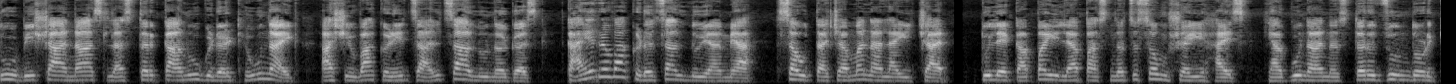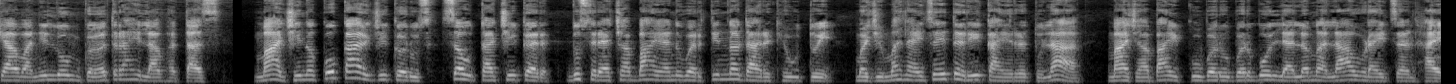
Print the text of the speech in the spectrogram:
तू बी शाना असलास तर कान उघड ठेवून ऐक अशी वाकडी चाल चालू नगस. काय र वाकडं चाललूया म्या? सवताच्या मनाला विचार तुले का पहिल्यापासनच संशयी हायस? ह्या गुणानच तर जुन दोडक्यावानी लोंबकळत राहिला होतास माझी नको काळजी करूस सवताची कर दुसऱ्याच्या बायांवरती नदार ठेवतोय. म्हणजे म्हणायचंय तरी काय र तुला? माझ्या बायको बरोबर बोलल्याला मला आवडायचं हाय.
